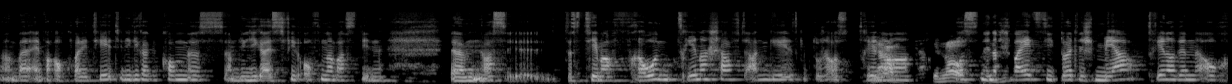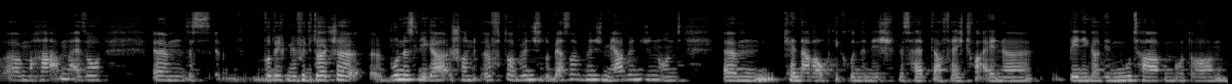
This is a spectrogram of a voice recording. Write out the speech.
ähm, weil einfach auch Qualität in die Liga gekommen ist. Ähm, die Liga ist viel offener, was, den, ähm, was äh, das Thema Frauentrainerschaft angeht. Es gibt durchaus Trainer ja, genau. in der mhm. Schweiz, die deutlich mehr Trainerinnen auch haben. Also das würde ich mir für die deutsche äh, Bundesliga schon öfter wünschen oder besser wünschen, mehr wünschen und ähm, kenne aber auch die Gründe nicht, weshalb da vielleicht Vereine weniger den Mut haben oder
